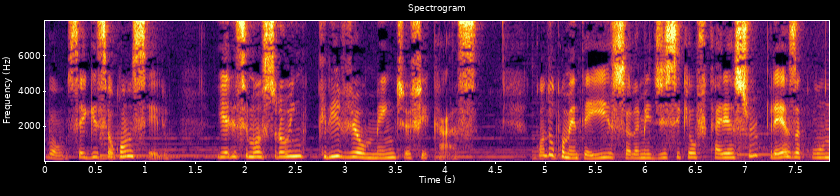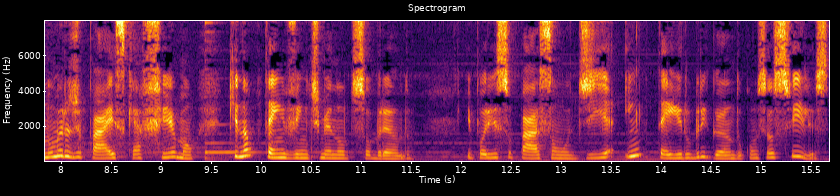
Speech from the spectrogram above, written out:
Bom, segui seu conselho e ele se mostrou incrivelmente eficaz. Quando comentei isso, ela me disse que eu ficaria surpresa com o número de pais que afirmam que não tem 20 minutos sobrando e por isso passam o dia inteiro brigando com seus filhos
